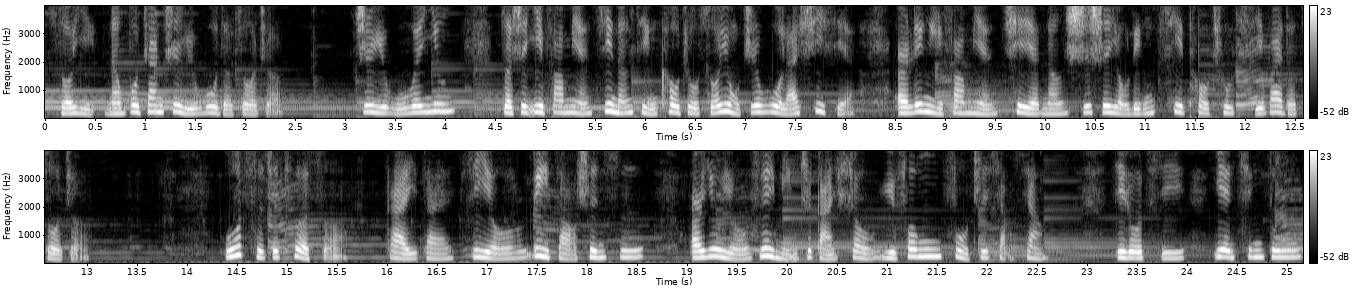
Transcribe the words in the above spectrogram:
所以能不沾之于物的作者。至于吴文英，则是一方面既能紧扣住所咏之物来续写，而另一方面却也能时时有灵气透出其外的作者。无此之特色。盖在既有立早深思，而又有锐敏之感受与丰富之想象，即如其《燕青都》《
